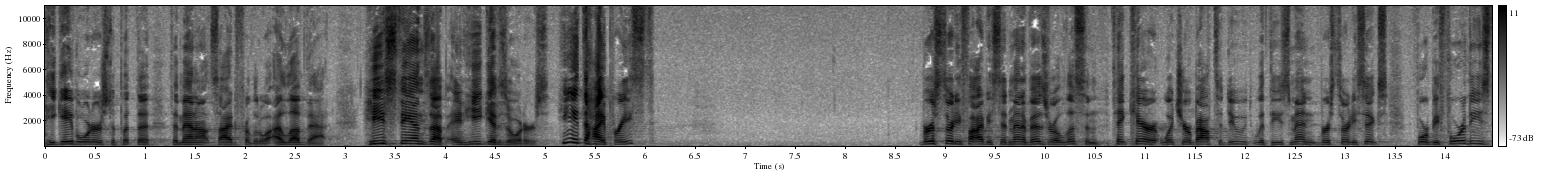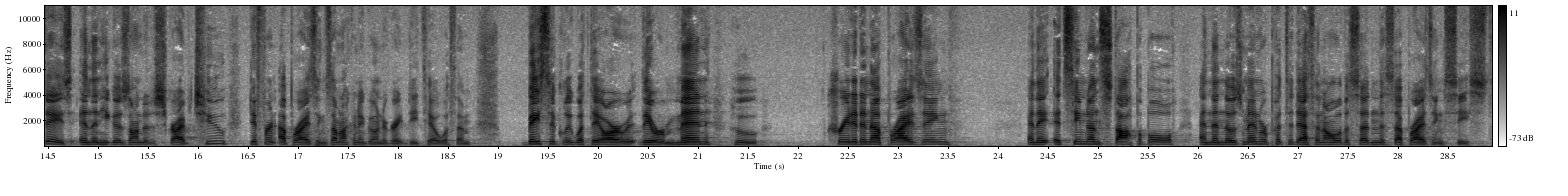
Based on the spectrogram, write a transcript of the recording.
he gave orders to put the, the men outside for a little while. I love that. He stands up and he gives orders. He ain't the high priest. Verse 35, he said, Men of Israel, listen, take care what you're about to do with these men. Verse 36, for before these days, and then he goes on to describe two different uprisings. I'm not going to go into great detail with them. Basically, what they are, they were men who created an uprising, and they, it seemed unstoppable. And then those men were put to death, and all of a sudden this uprising ceased.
